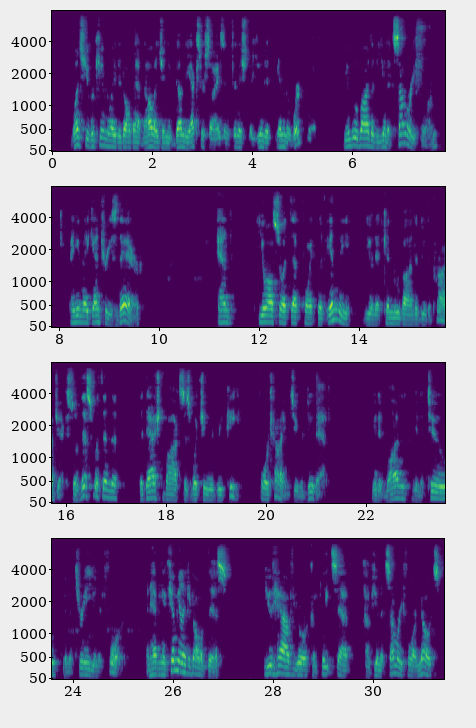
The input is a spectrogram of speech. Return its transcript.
once you've accumulated all that knowledge and you've done the exercise and finished a unit in the workbook, you move on to the unit summary form and you make entries there. And you also at that point within the unit can move on to do the project. So this within the, the dashed box is what you would repeat four times. You would do that. Unit 1, Unit 2, Unit 3, Unit 4. And having accumulated all of this, you'd have your complete set of unit summary form notes,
